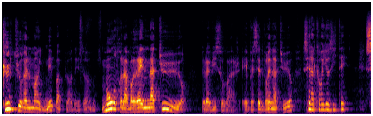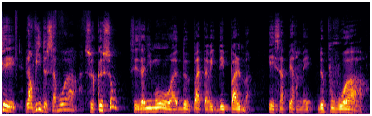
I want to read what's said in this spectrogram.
culturellement ils n'aient pas peur des hommes montre la vraie nature de la vie sauvage. Et bien cette vraie nature, c'est la curiosité c'est l'envie de savoir ce que sont ces animaux à deux pattes avec des palmes. Et ça permet de pouvoir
